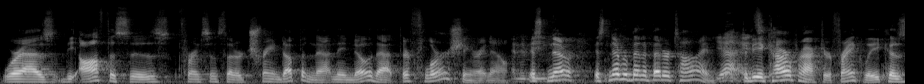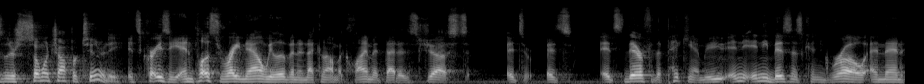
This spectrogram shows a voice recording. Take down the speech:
Whereas the offices, for instance, that are trained up in that and they know that, they're flourishing right now. And It's never, it's never been a better time Yeah, to be a chiropractor, frankly, because there's so much opportunity. It's crazy, and plus, right now we live in an economic climate that is just it's it's it's there for the picking. I mean, any, any business can grow, and then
